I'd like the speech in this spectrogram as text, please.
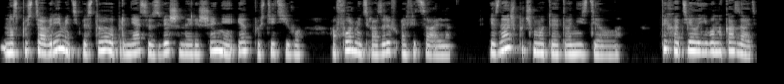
но спустя время тебе стоило принять взвешенное решение и отпустить его, оформить разрыв официально. И знаешь, почему ты этого не сделала? Ты хотела его наказать,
